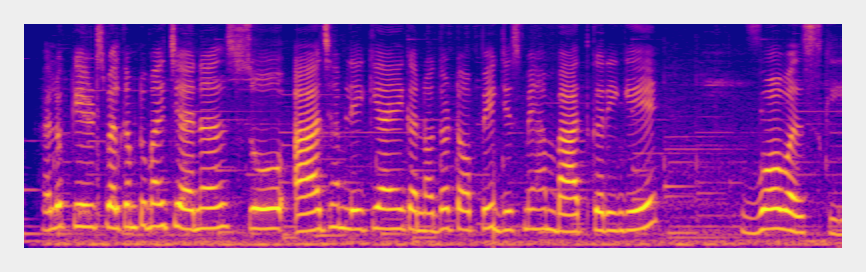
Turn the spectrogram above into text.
Hello kids welcome to my channel so आज हम लेके आए एक अनदर टॉपिक जिसमें हम बात करेंगे वॉवल्स की।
